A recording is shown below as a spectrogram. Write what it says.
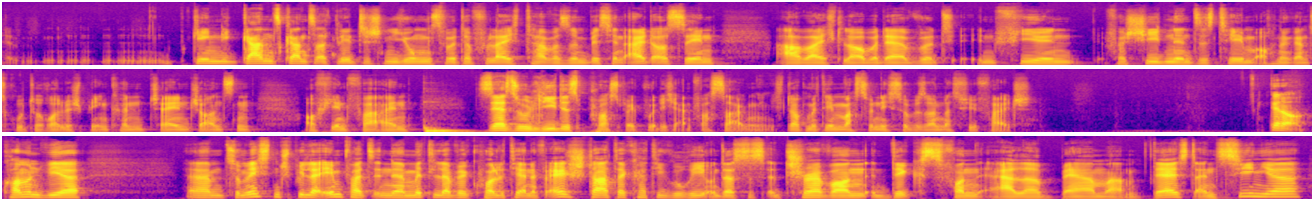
gegen die ganz, ganz athletischen Jungs wird er vielleicht teilweise ein bisschen alt aussehen, aber ich glaube, der wird in vielen verschiedenen Systemen auch eine ganz gute Rolle spielen können. Jane Johnson auf jeden Fall ein sehr solides Prospect, würde ich einfach sagen. Ich glaube, mit dem machst du nicht so besonders viel falsch. Genau, kommen wir ähm, zum nächsten Spieler, ebenfalls in der Mid-Level Quality NFL Starter-Kategorie und das ist Trevon Dix von Alabama. Der ist ein Senior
